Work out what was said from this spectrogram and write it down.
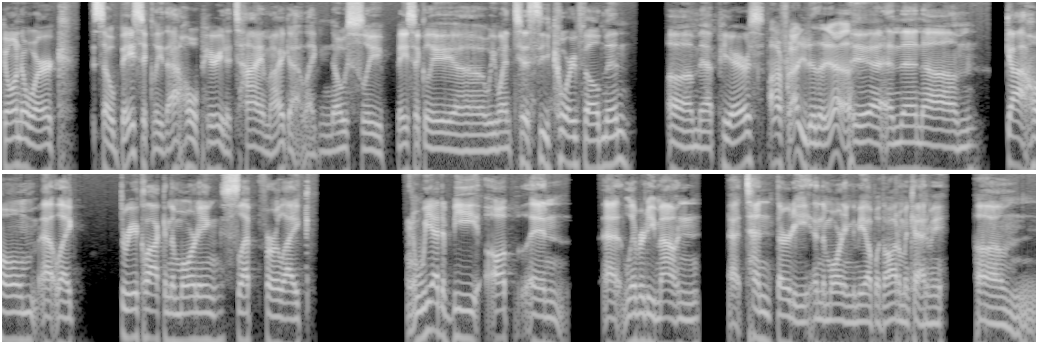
going to work. So basically, that whole period of time, I got like no sleep. Basically, uh, we went to see Corey Feldman um, at Piere's. Oh, I forgot you did that. Yeah. Yeah, and then um, got home at like three o'clock in the morning. Slept for like we had to be up in at Liberty Mountain at ten thirty in the morning to meet up with Autumn Academy. Um,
